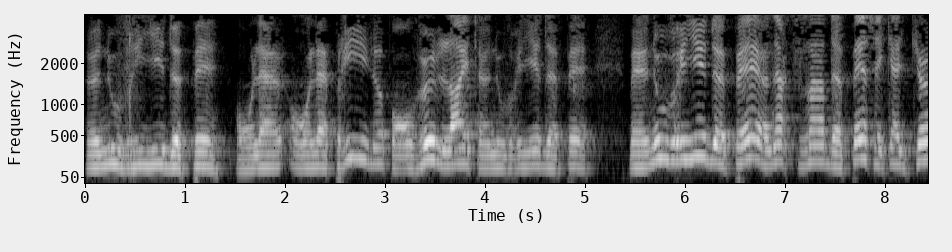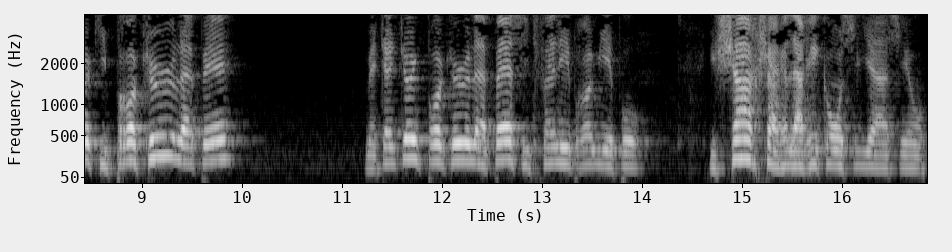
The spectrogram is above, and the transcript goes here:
un ouvrier de paix. On l'a, pris, là, on veut l'être, un ouvrier de paix. Mais un ouvrier de paix, un artisan de paix, c'est quelqu'un qui procure la paix, mais quelqu'un qui procure la paix, c'est qui fait les premiers pas. Il cherche à la réconciliation.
